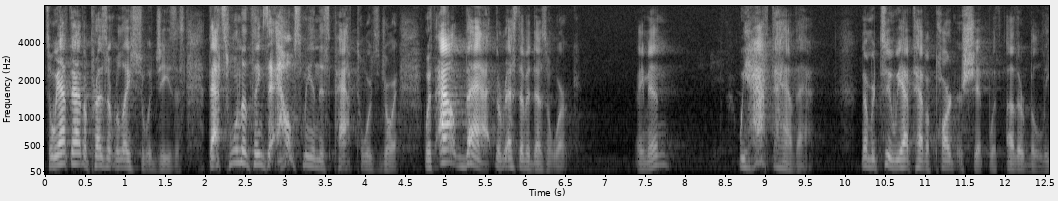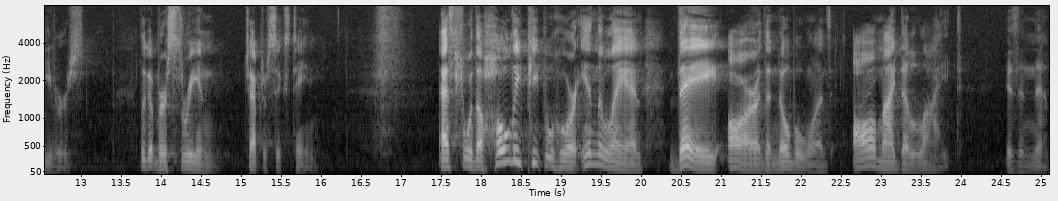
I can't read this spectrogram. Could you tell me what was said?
So we have to have a present relationship with Jesus. That's one of the things that helps me in this path towards joy. Without that, the rest of it doesn't work. Amen? We have to have that. Number two, we have to have a partnership with other believers. Look at verse 3 in chapter 16. As for the holy people who are in the land, they are the noble ones. All my delight is in them.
